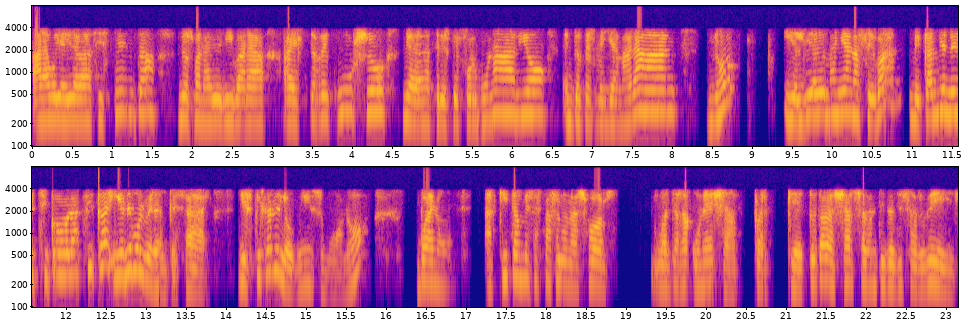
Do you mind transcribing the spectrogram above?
Ahora voy a ir a la asistenta, nos van a derivar a, a este recurso, me harán hacer este formulario, entonces me llamarán, ¿no? Y el día de mañana se van, me cambian el chico o la chica y he de volver a empezar. I explicar-li lo mismo, no? Bueno, aquí també s'està fent un esforç, ho haig de reconèixer, perquè tota la xarxa d'entitats i serveis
